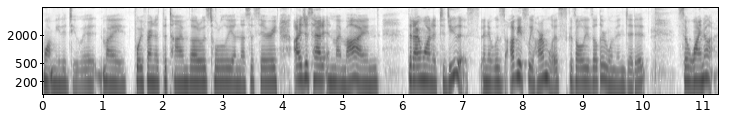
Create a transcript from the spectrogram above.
want me to do it. My boyfriend at the time thought it was totally unnecessary. I just had it in my mind that I wanted to do this, and it was obviously harmless because all these other women did it. So why not?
